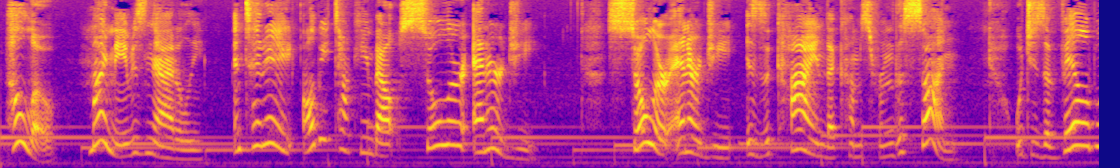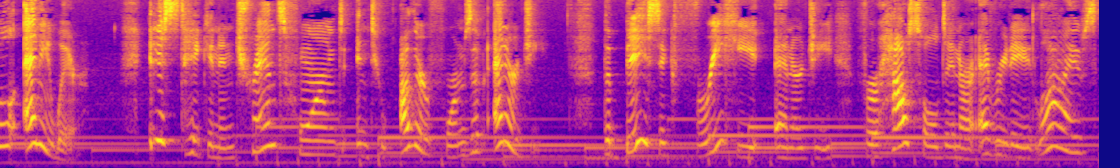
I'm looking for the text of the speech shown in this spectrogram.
Hello, my name is Natalie, and today I'll be talking about solar energy. Solar energy is the kind that comes from the sun, which is available anywhere. It is taken and transformed into other forms of energy. The basic free heat energy for households in our everyday lives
